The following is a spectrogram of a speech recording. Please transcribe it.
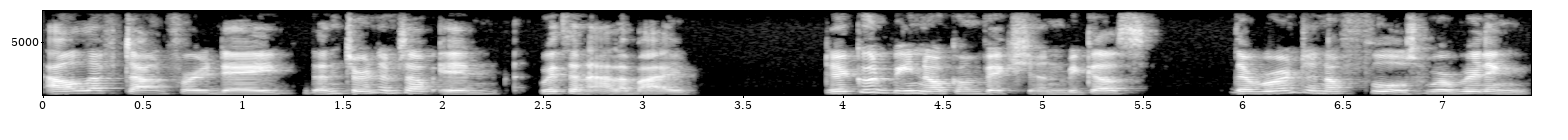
Al left town for a day, then turned himself in with an alibi. There could be no conviction because there weren't enough fools who were willing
